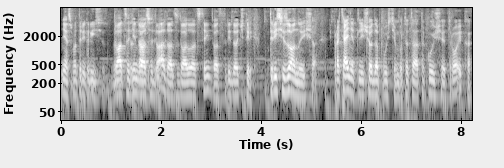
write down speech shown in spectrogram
Не, смотри. Три сезона. 21, 22, 22, 23, 23, 24. Три сезона еще. Протянет ли еще, допустим, вот эта атакующая тройка?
